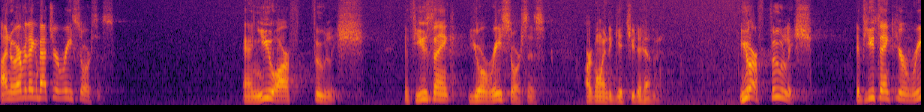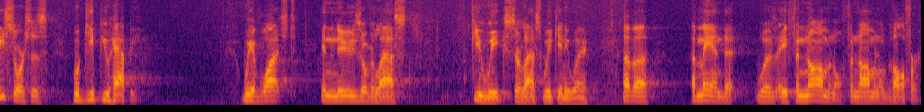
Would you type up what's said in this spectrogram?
I know everything about your resources. And you are foolish if you think your resources are going to get you to heaven. You are foolish if you think your resources will keep you happy. We have watched in the news over the last few weeks, or last week anyway, of a, a man that was a phenomenal, phenomenal golfer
